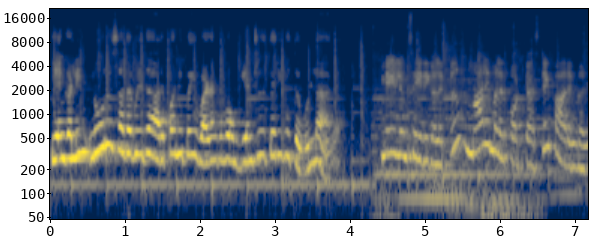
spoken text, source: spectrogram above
எங்களின் நூறு சதவீத அர்ப்பணிப்பை வழங்குவோம் என்று தெரிவித்துள்ளார் மேலும் செய்திகளுக்கு மாலை மலர் பாட்காஸ்டை பாருங்கள்.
